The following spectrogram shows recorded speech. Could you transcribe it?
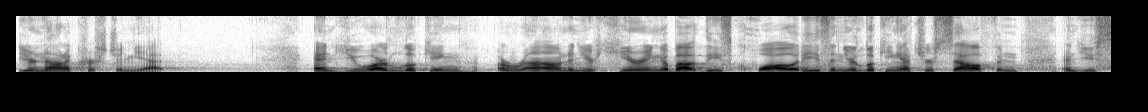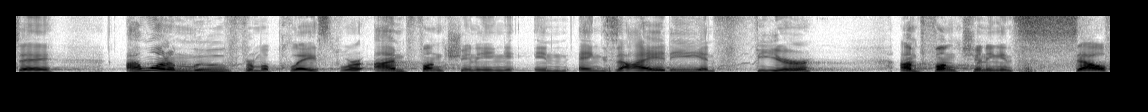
you're not a Christian yet, and you are looking around and you're hearing about these qualities and you're looking at yourself and, and you say, I want to move from a place where I'm functioning in anxiety and fear. I'm functioning in self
